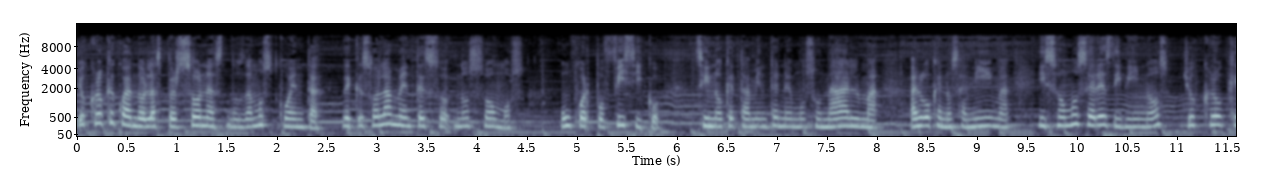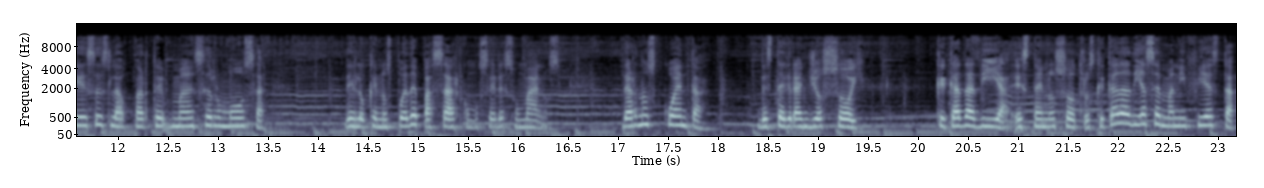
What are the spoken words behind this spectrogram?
Yo creo que cuando las personas nos damos cuenta de que solamente no somos un cuerpo físico, sino que también tenemos un alma, algo que nos anima y somos seres divinos, yo creo que esa es la parte más hermosa de lo que nos puede pasar como seres humanos. Darnos cuenta de este gran yo soy que cada día está en nosotros, que cada día se manifiesta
